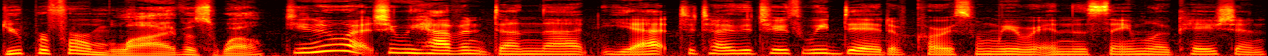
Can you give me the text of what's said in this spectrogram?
Do you perform live as well? Do you know, actually, we haven't done that yet, to tell you the truth. We did, of course, when we were in the same location.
